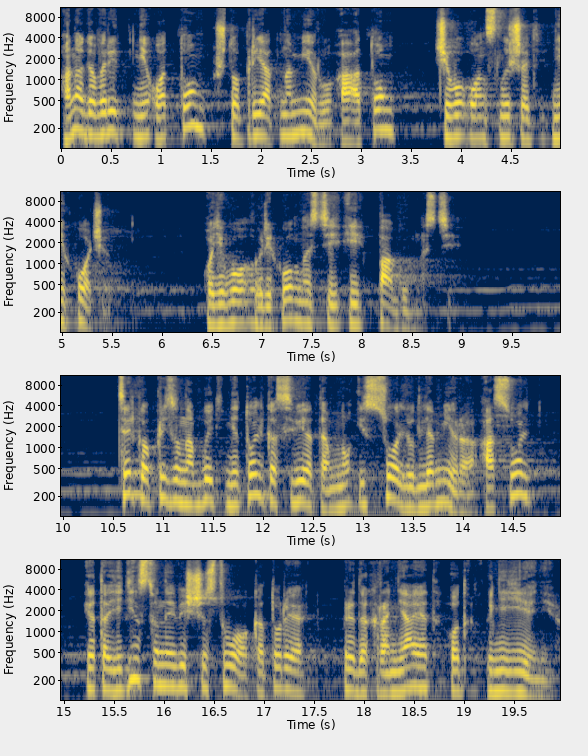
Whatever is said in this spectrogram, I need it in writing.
Она говорит не о том, что приятно миру, а о том, чего он слышать не хочет, о его греховности и пагубности. Церковь призвана быть не только светом, но и солью для мира, а соль — это единственное вещество, которое предохраняет от гниения.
